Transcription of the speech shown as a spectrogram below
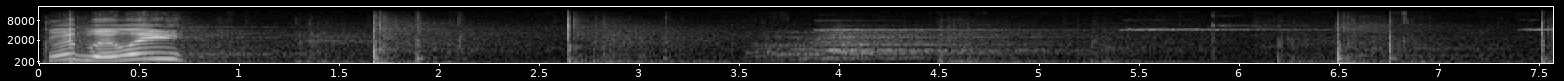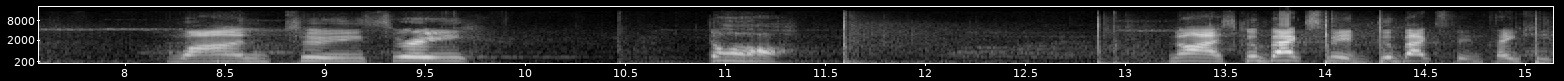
Good, Lily. One, two, three. Oh. Nice, good backspin, good backspin, thank you.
